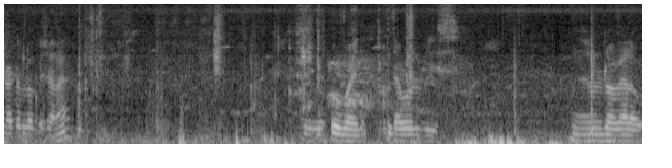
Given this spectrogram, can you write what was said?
একটা লোকেশন হ্যাঁ? মোবাইল ডাবল ব্রিজ ডগারাও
